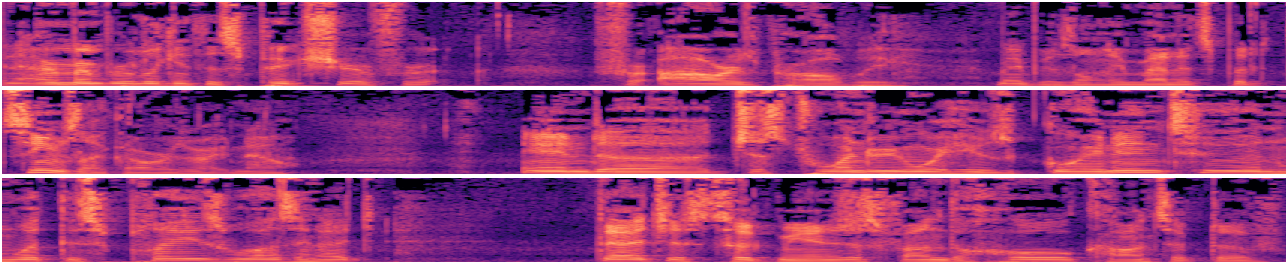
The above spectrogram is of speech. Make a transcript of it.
And I remember looking at this picture for for hours, probably maybe it was only minutes, but it seems like hours right now. And uh, just wondering where he was going into and what this place was, and I that just took me and I just found the whole concept of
